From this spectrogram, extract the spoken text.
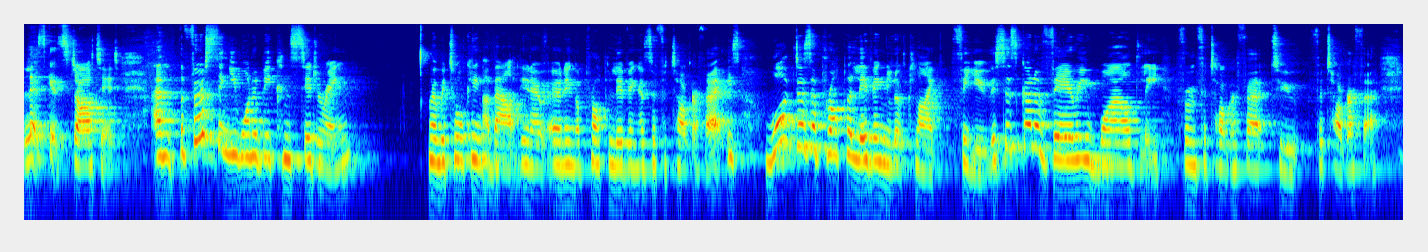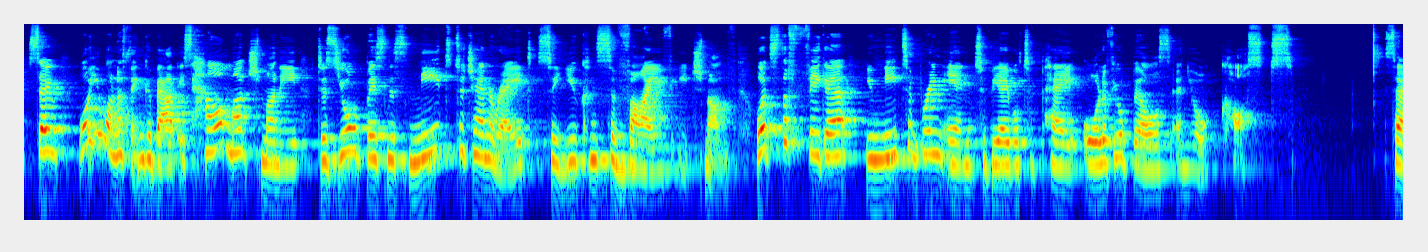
let's get started. And um, the first thing you want to be considering when we're talking about you know earning a proper living as a photographer is what does a proper living look like for you? This is going to vary wildly from photographer to photographer. So what you want to think about is how much money does your business need to generate so you can survive each month? What's the figure you need to bring in to be able to pay all of your bills and your costs? So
